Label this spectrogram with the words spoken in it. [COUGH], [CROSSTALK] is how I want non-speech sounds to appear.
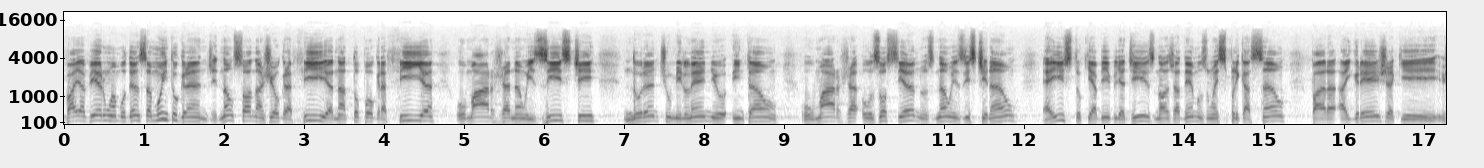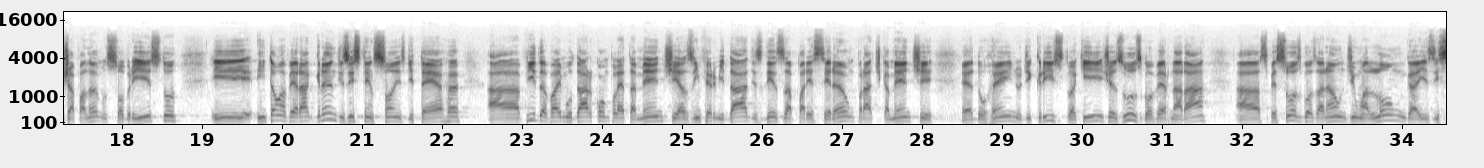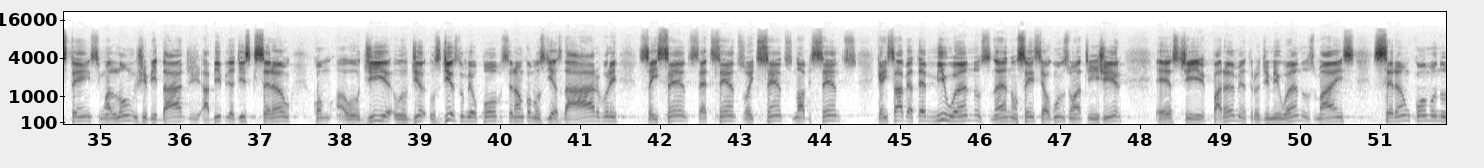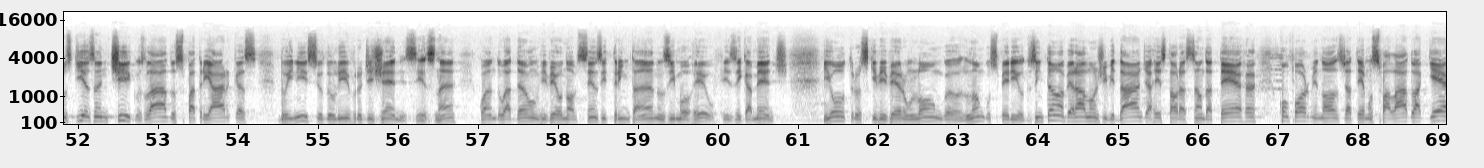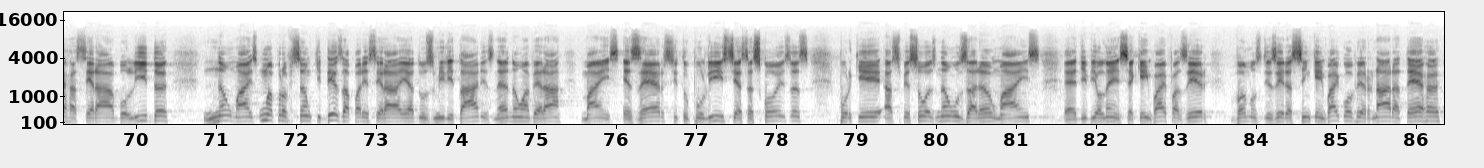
vai haver uma mudança muito grande, não só na geografia, na topografia, o mar já não existe. Durante o milênio, então, o mar já, os oceanos não existirão. É isto que a Bíblia diz. Nós já demos uma explicação para a igreja que já falamos sobre isto. E então haverá grandes extensões de terra a vida vai mudar completamente, as enfermidades desaparecerão praticamente é, do reino de Cristo aqui, Jesus governará, as pessoas gozarão de uma longa existência, uma longevidade. A Bíblia diz que serão como o dia, o dia, os dias do meu povo serão como os dias da árvore, 600, 700, 800, 900, quem sabe até mil anos, né? não sei se alguns vão atingir este parâmetro de mil anos, mas serão como nos dias antigos, lá dos patriarcas do início do livro de Gênesis, né? quando Adão viveu 930 anos e morreu fisicamente, e outros que viveram longo, longos períodos. Então haverá longevidade, a restauração da terra, conforme nós já temos falado, a guerra será abolida não mais, uma profissão que desaparecerá é a dos militares, né? não haverá mais exército, polícia, essas coisas, porque as pessoas não usarão mais é, de violência. Quem vai fazer, vamos dizer assim, quem vai governar a terra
